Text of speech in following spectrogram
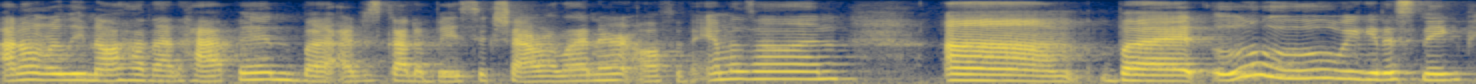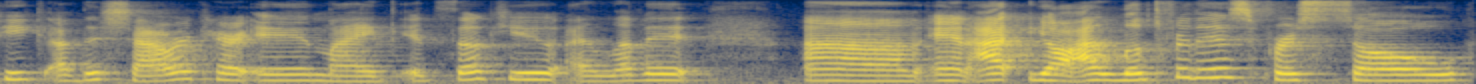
I don't really know how that happened, but I just got a basic shower liner off of Amazon. Um, but ooh, we get a sneak peek of the shower curtain. Like it's so cute. I love it. Um, and I y'all, I looked for this for so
